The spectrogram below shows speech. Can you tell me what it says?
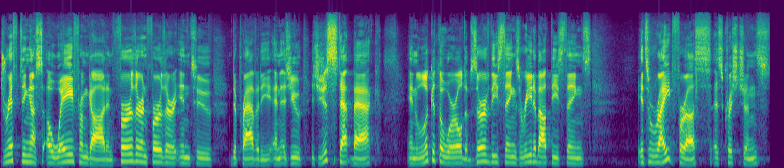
drifting us away from God and further and further into depravity. And as you, as you just step back and look at the world, observe these things, read about these things, it's right for us as Christians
